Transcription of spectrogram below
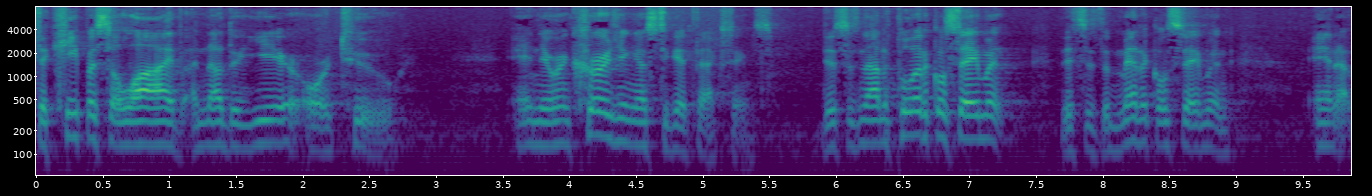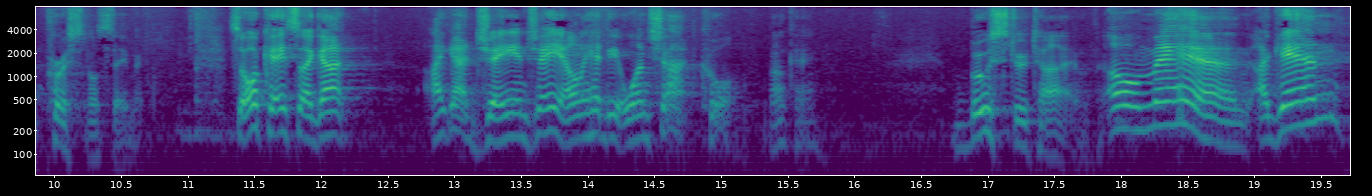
to keep us alive another year or two. And they're encouraging us to get vaccines. This is not a political statement, this is a medical statement and a personal statement. So, okay, so I got I got J and J. I only had to get one shot. Cool. Okay. Booster time. Oh man, again?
